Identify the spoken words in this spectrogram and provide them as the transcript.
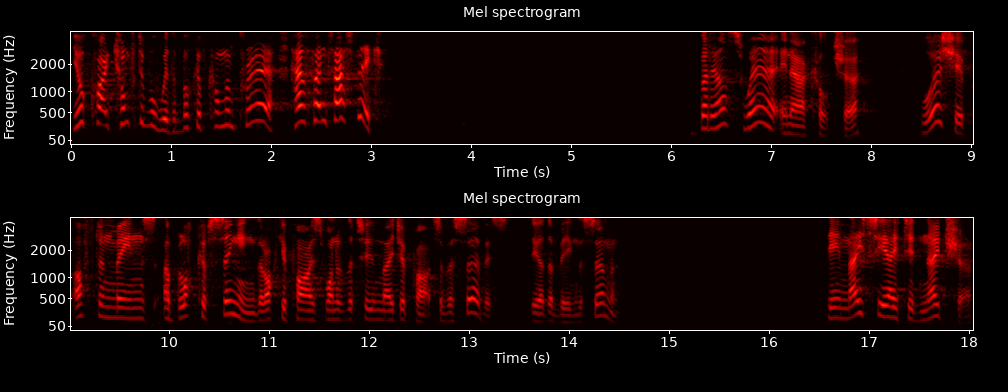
You're quite comfortable with the Book of Common Prayer. How fantastic! But elsewhere in our culture, Worship often means a block of singing that occupies one of the two major parts of a service, the other being the sermon. The emaciated nature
